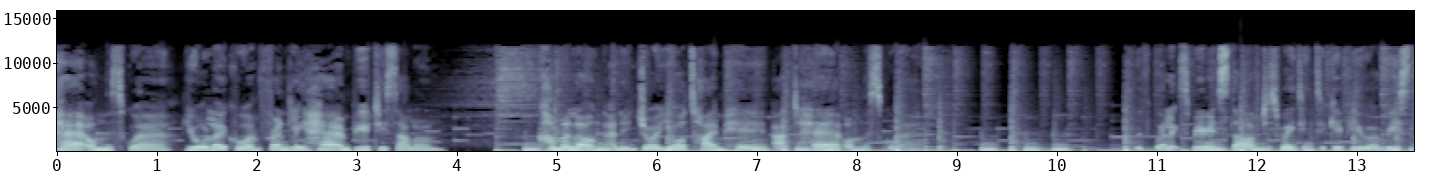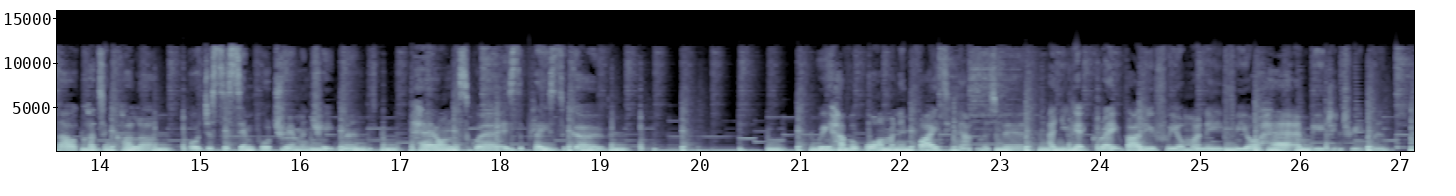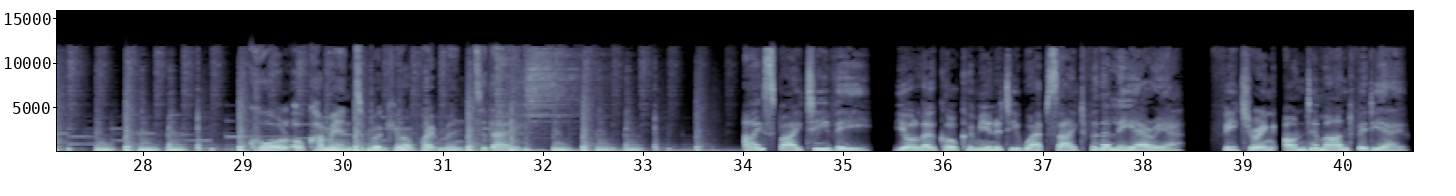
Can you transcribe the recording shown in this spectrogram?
Hair on the Square, your local and friendly hair and beauty salon. Come along and enjoy your time here at Hair on the Square. With well experienced staff just waiting to give you a restyle cut and colour or just a simple trim and treatment, Hair on the Square is the place to go. We have a warm and inviting atmosphere, and you get great value for your money for your hair and beauty treatment. Call or come in to book your appointment today. iSPI TV, your local community website for the Leigh area, featuring on demand video.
